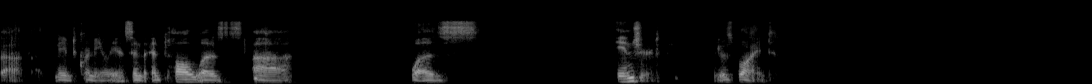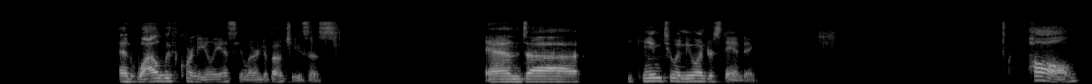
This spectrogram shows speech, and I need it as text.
uh, named Cornelius, and, and Paul was uh, was injured. He was blind. And while with Cornelius, he learned about Jesus. And uh, he came to a new understanding. Paul,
